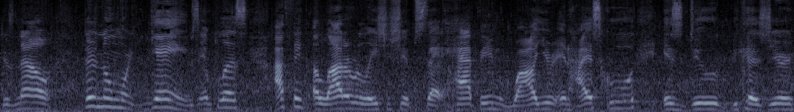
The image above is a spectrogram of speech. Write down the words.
because now there's no more games. And plus, I think a lot of relationships that happen while you're in high school is due because you're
